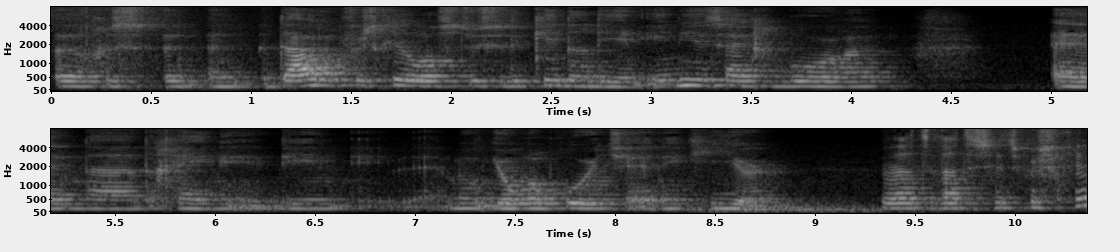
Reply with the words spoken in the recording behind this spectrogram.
eh, ges- een, een duidelijk verschil was tussen de kinderen die in Indië zijn geboren en eh, degene die mijn jongere broertje en ik hier. Wat, wat is het verschil?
